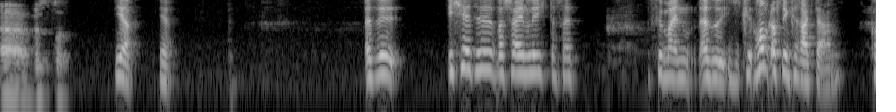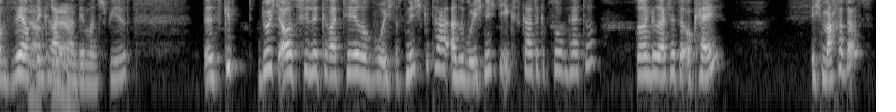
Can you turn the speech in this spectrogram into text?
äh, müsste. Ja, ja. Also ich hätte wahrscheinlich, das halt für meinen, also kommt auf den Charakter an, kommt sehr auf ja, den Charakter ja. an, den man spielt. Es gibt durchaus viele Charaktere, wo ich das nicht getan, also wo ich nicht die X-Karte gezogen hätte, sondern gesagt hätte, okay, ich mache das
